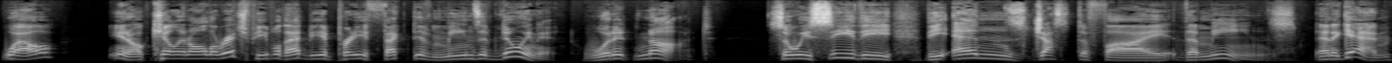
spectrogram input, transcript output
well, you know, killing all the rich people, that'd be a pretty effective means of doing it, would it not? So we see the the ends justify the means. And again,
